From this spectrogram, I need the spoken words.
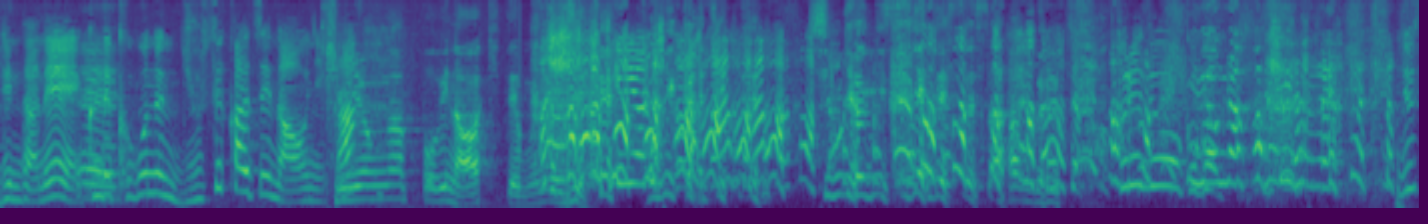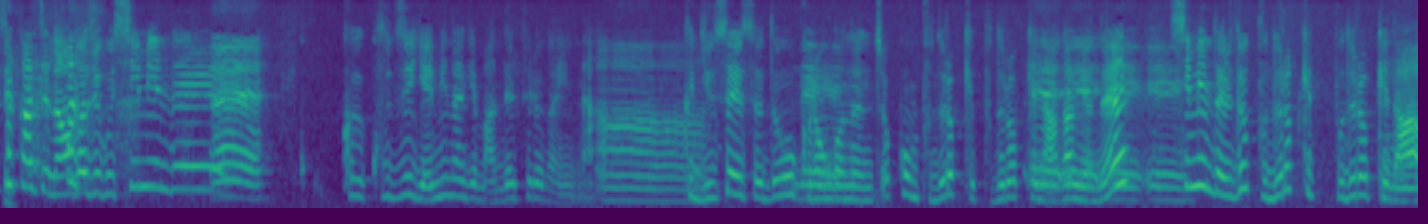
1인단에. 네. 근데 그거는 뉴스까지 나오니까. 김영란법이 나왔기 때문에 거기까지 신경이 쓰게 됐어요, 사람들. 그렇죠. 그래도 김영란법 때문에 뉴스까지 나와가지고 시민들 네. 그 굳이 예민하게 만들 필요가 있나? 아. 그 뉴스에서도 네. 그런 거는 조금 부드럽게 부드럽게 네, 나가면은 네, 네 시민들도 부드럽게 부드럽게 음. 나,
